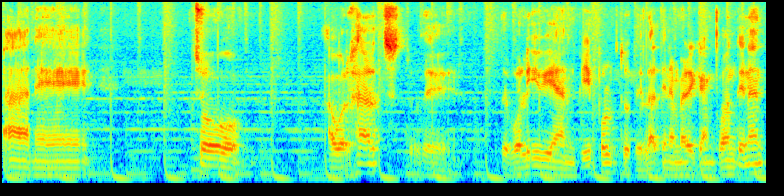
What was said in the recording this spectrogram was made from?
and uh, so our hearts to the, the Bolivian people, to the Latin American continent.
